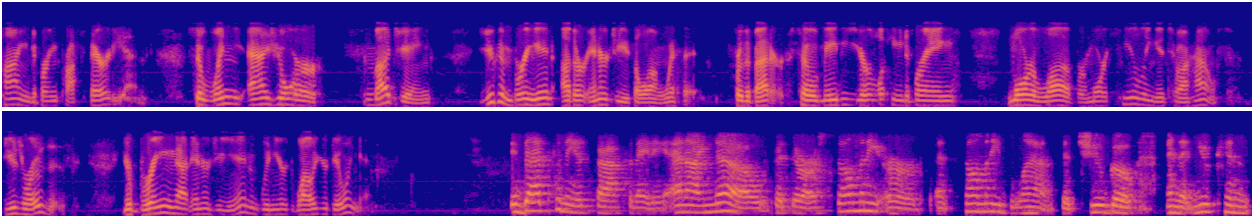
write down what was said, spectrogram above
pine to bring prosperity in. So when as you're smudging, you can bring in other energies along with it for the better. So maybe you're looking to bring more love or more healing into a house. Use roses. You're bringing that energy in when you're while you're doing it. That to me is fascinating. And I know that there are so many herbs and so many blends that you go and that you can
